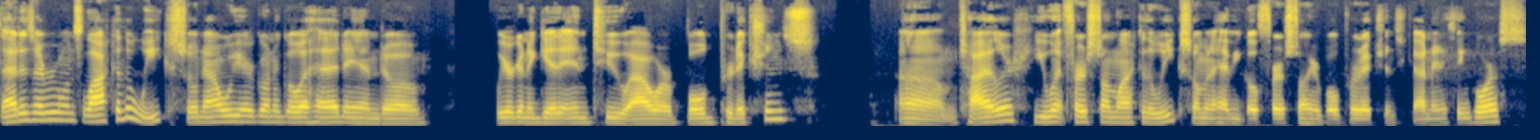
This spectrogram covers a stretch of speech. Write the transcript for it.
that is everyone's lock of the week. So now we are going to go ahead and uh, we are going to get into our bold predictions. Um, Tyler, you went first on lock of the week, so I'm going to have you go first on your bold predictions. You got anything for us?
